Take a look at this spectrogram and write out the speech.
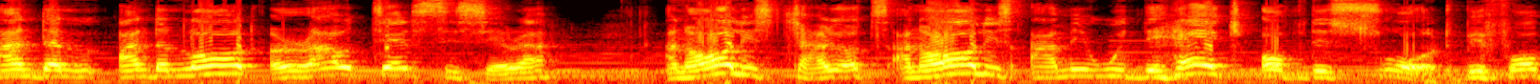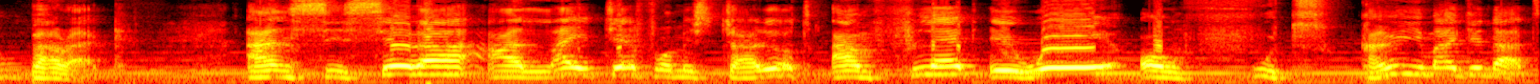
and the and the Lord routed Sisera and all his chariots and all his army with the edge of the sword before Barak. And Sisera alighted from his chariot and fled away on foot. Can you imagine that?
